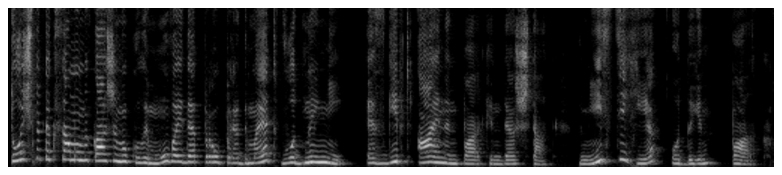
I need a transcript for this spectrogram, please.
Точно так само ми кажемо, коли мова йде про предмет в однині. Es gibt einen Park in der Stadt. В місті є один парк.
